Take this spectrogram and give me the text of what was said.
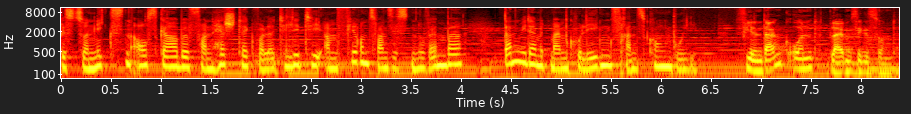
bis zur nächsten Ausgabe von Hashtag Volatility am 24. November, dann wieder mit meinem Kollegen Franz Kongbui. Vielen Dank und bleiben Sie gesund.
